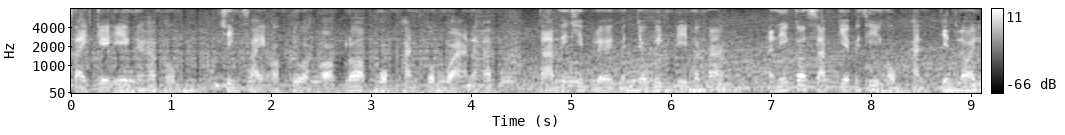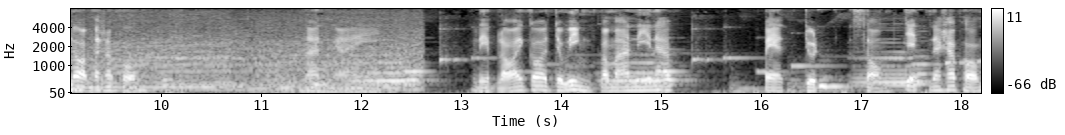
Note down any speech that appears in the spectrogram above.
ใส่เกียร์เองนะครับผม ชิงไฟออกตัวออกรอบ 6,000 กว่าๆนะครับ ตามในคลิปเลยมันจะวิ่งดีมากๆ อันนี้ก็สับเกียร์ไปที่ 6,700 รอบนะครับผม นั่นไง เรียบร้อยก็จะวิ่งประมาณนี้นะครับ 8.27 นะครับผม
